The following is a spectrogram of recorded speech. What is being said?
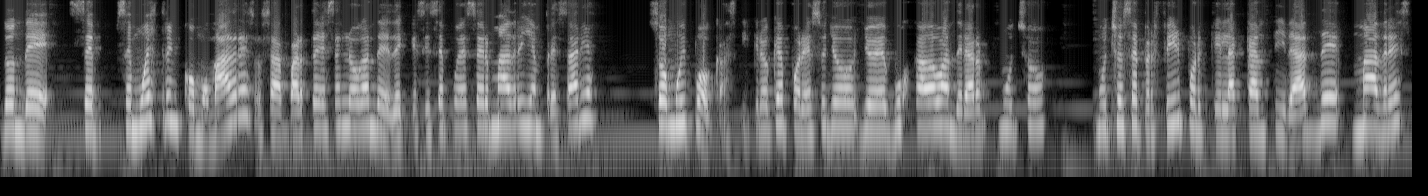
donde se, se muestren como madres, o sea, aparte de ese eslogan de, que sí se puede ser madre y empresaria, son muy pocas. Y creo que por eso yo, yo he buscado abanderar mucho, mucho ese perfil, porque la cantidad de madres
